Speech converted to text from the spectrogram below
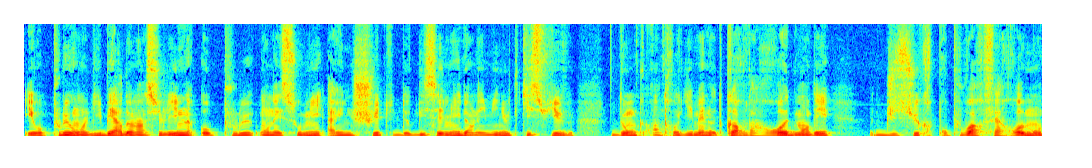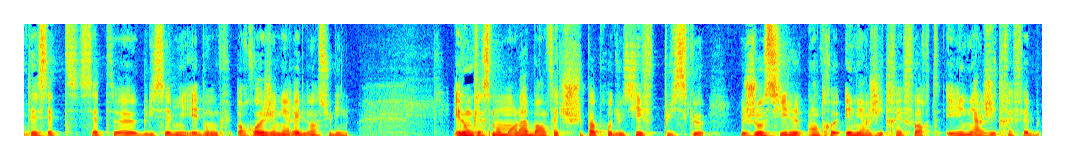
Et au plus on libère de l'insuline, au plus on est soumis à une chute de glycémie dans les minutes qui suivent. Donc, entre guillemets, notre corps va redemander du sucre pour pouvoir faire remonter cette, euh, glycémie et donc régénérer de l'insuline. Et donc à ce moment-là, bah en fait, je ne suis pas productif puisque j'oscille entre énergie très forte et énergie très faible.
